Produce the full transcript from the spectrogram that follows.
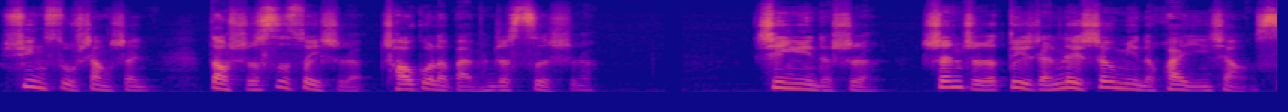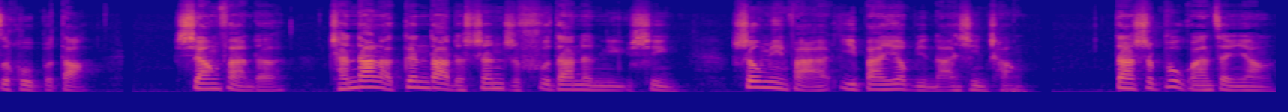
迅速上升，到十四岁时超过了百分之四十。幸运的是，生殖对人类寿命的坏影响似乎不大。相反的，承担了更大的生殖负担的女性，寿命反而一般要比男性长。但是不管怎样，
